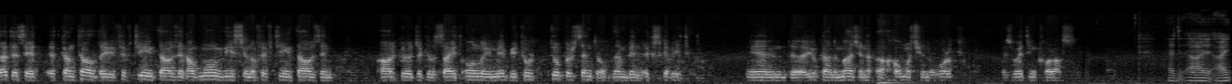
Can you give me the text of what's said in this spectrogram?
data set, it can tell the 15,000 among these, you know, 15,000 archaeological sites, only maybe two two percent of them been excavated, and uh, you can imagine uh, how much you know work is waiting for us. I, I,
